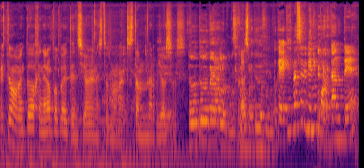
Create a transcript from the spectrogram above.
Este momento genera un poco de tensión en estos momentos, están nerviosos. Tú narralo como si fuera Las- un partido de fútbol. Ok, aquí va a ser bien importante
